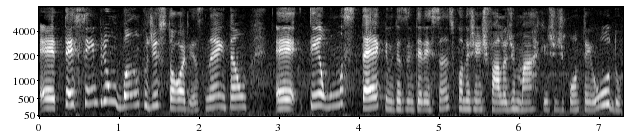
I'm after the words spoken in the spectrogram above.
é ter sempre um banco de histórias, né? Então é, tem algumas técnicas interessantes quando a gente fala de marketing de conteúdo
